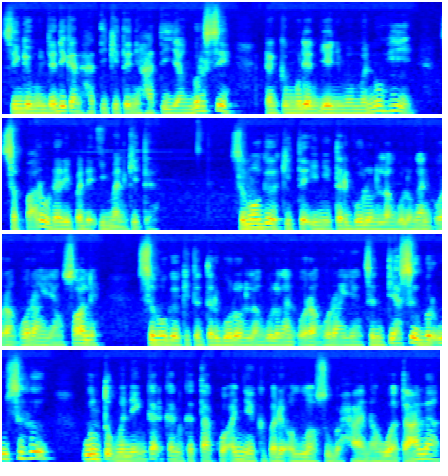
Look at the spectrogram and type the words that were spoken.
sehingga menjadikan hati kita ni hati yang bersih dan kemudian ianya memenuhi separuh daripada iman kita. Semoga kita ini tergolong dalam golongan orang-orang yang soleh Semoga kita tergolong dalam golongan orang-orang yang sentiasa berusaha untuk meningkatkan ketakwaannya kepada Allah Subhanahu Wa Taala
